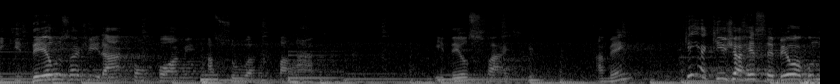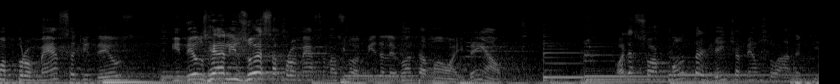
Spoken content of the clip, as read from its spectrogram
e que Deus agirá conforme a Sua palavra. E Deus faz, amém? Quem aqui já recebeu alguma promessa de Deus e Deus realizou essa promessa na sua vida? Levanta a mão aí, bem alto. Olha só quanta gente abençoada aqui.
